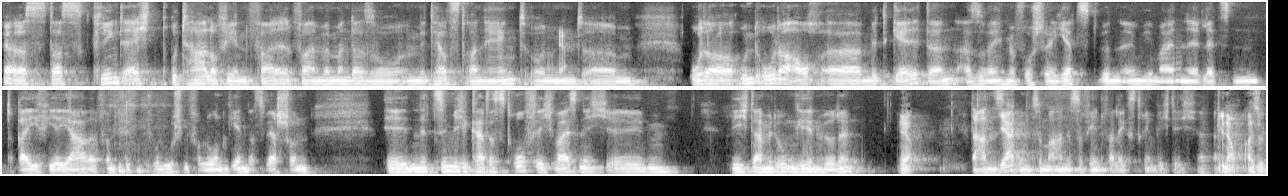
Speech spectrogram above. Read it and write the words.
Ja, das, das klingt echt brutal auf jeden Fall, vor allem wenn man da so mit Herz dran hängt und ja. ähm, oder und oder auch äh, mit Geld dann. Also wenn ich mir vorstelle, jetzt würden irgendwie meine letzten drei, vier Jahre von Fit Evolution verloren gehen, das wäre schon äh, eine ziemliche Katastrophe. Ich weiß nicht, äh, wie ich damit umgehen würde. Ja. Datensicherung ja. zu machen, ist auf jeden Fall extrem wichtig. Genau, also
